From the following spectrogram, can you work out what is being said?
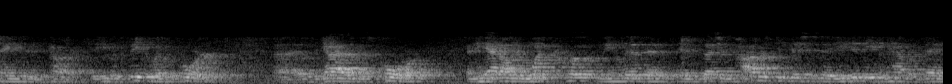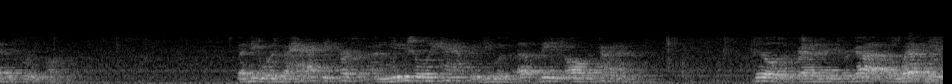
change in his heart. See, he was speaking with a porter. Uh, it was a guy that was poor, and he had only one coat, and he lived in, in such impoverished conditions that he didn't even have a bed to sleep on. But he was a happy person, unusually happy. He was upbeat all the time filled with gratitude for God. So Wesley,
